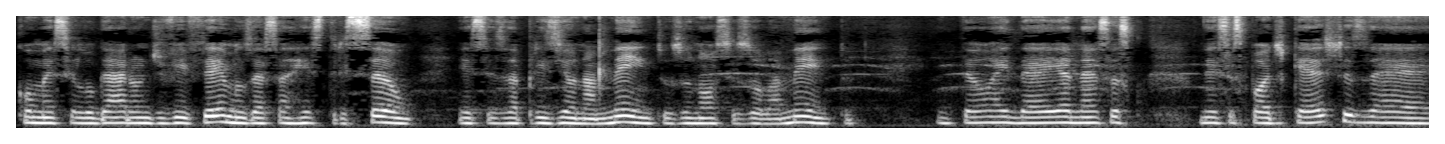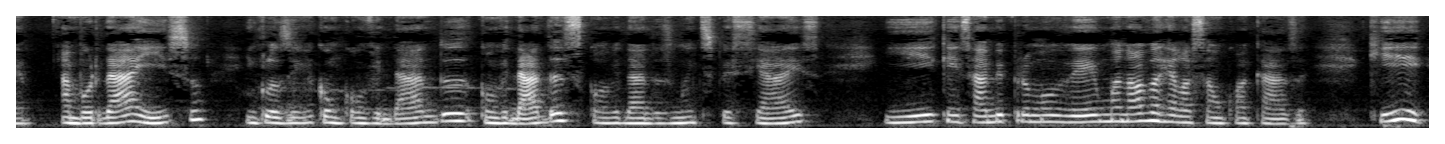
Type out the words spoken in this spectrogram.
como esse lugar onde vivemos essa restrição, esses aprisionamentos, o nosso isolamento? Então, a ideia nessas, nesses podcasts é abordar isso, inclusive com convidado, convidadas, convidadas muito especiais, e quem sabe promover uma nova relação com a casa, que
